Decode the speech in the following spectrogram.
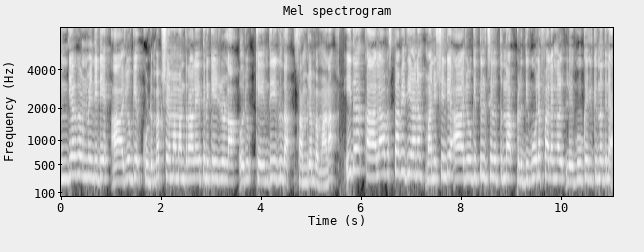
ഇന്ത്യ ഗവൺമെന്റിന്റെ ആരോഗ്യ കുടുംബക്ഷേമ മന്ത്രാലയത്തിന് കീഴിലുള്ള ഒരു കേന്ദ്രീകൃത സംരംഭമാണ്. ഇത് കാലാവസ്ഥാ വ്യതിയാനം മനുഷ്യന്റെ ആരോഗ്യത്തിൽ ചെലുത്തുന്ന പ്രതികൂല ഫലങ്ങൾ ലഘൂകരിക്കുന്നതിന്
